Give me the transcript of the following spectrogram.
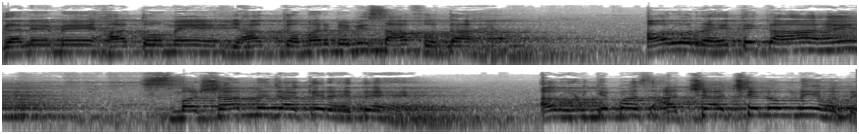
गले में, हाथों में, यहाँ कमर में भी साफ़ होता है। और वो रहते कहाँ हैं? स्मशान में जाके रहते हैं। और उनके पास अच्छे अच्छे लोग नहीं होते।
